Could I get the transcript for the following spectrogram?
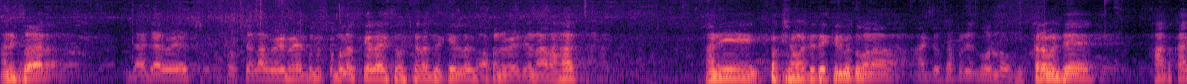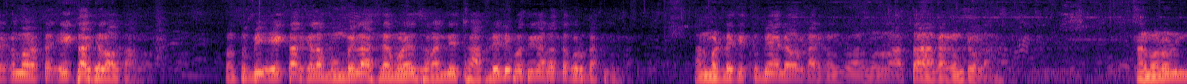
आणि सर ज्या ज्या वेळेस संस्थेला वेळ मिळेल तुम्ही कबूलच केला आहे संस्थेला देखील आपण वेळ देणार आहात. आणि पक्षामध्ये देखील मी तुम्हाला आठ दिवसापूर्वीच बोललो. खरं म्हणजे हा कार्यक्रम मला वाटतं एक तारखेला होता. परंतु मी एक तारखेला मुंबईला असल्यामुळे सरांनी छापलेली पत्रिका रद्द करून टाकली. आणि म्हटलं की तुम्ही आल्यावर कार्यक्रम घेऊ. आणि म्हणून आजचा हा कार्यक्रम ठेवला. आणि म्हणून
